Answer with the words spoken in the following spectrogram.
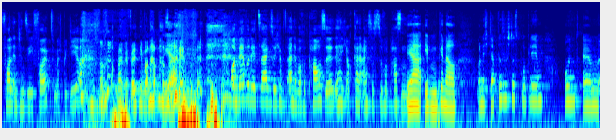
voll intensiv folgt, zum Beispiel dir, weil mir vielleicht niemand anders Ja. ein. Und der würde jetzt sagen, so ich habe jetzt eine Woche Pause, da hätte ich auch keine Angst, das zu verpassen. Ja, eben, genau. Und ich glaube, das ist das Problem. Und ähm,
